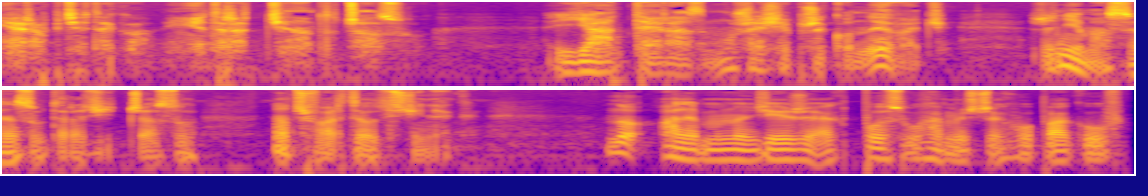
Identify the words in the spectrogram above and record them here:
Nie róbcie tego i nie traćcie na to czasu. Ja teraz muszę się przekonywać, że nie ma sensu tracić czasu na czwarty odcinek. No, ale mam nadzieję, że jak posłucham jeszcze chłopaków,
